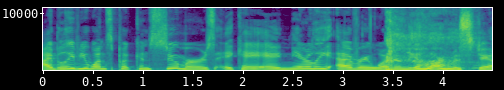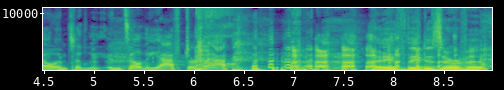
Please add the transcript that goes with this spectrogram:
I believe you once put consumers, aka nearly everyone, in the alarmist jail until the, until the aftermath. hey, if they deserve it.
